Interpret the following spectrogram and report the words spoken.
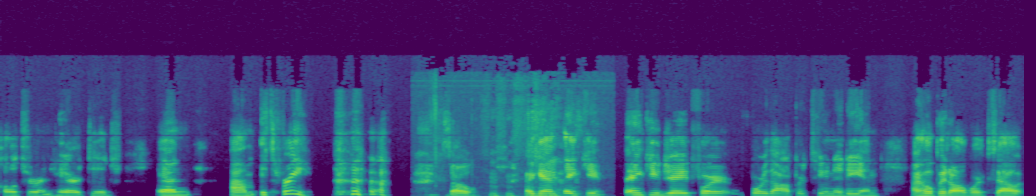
culture and heritage and um, it's free. so again, yeah. thank you. Thank you, Jade, for for the opportunity and I hope it all works out.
